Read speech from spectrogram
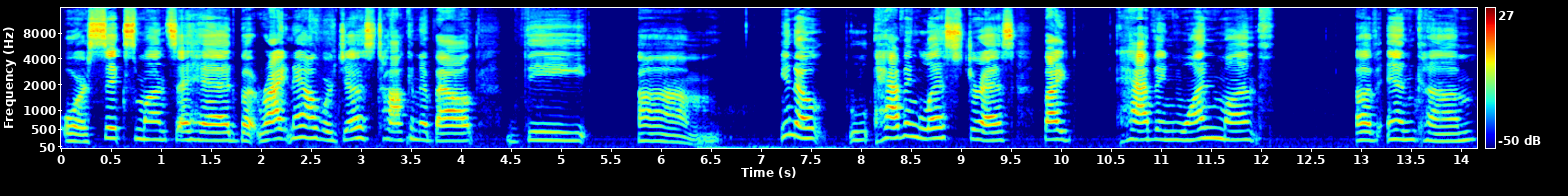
or six months ahead, but right now we're just talking about the um, you know, having less stress by having one month of income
